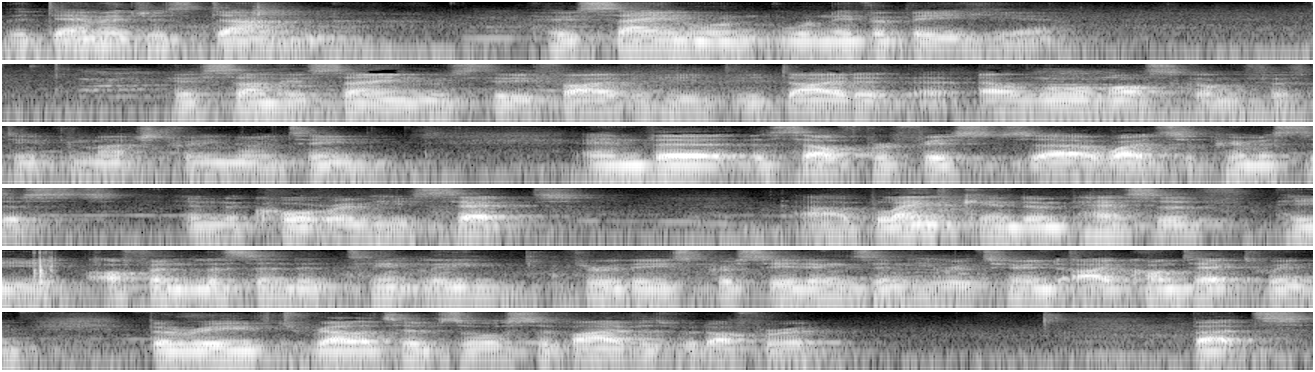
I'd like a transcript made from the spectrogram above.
The damage is done. Hussein will, will never be here. Her son Hussein was 35 and he, he died at Al Noor Mosque on the 15th of March 2019. And the, the self professed uh, white supremacist in the courtroom, he sat uh, blank and impassive. He often listened intently through these proceedings and he returned eye contact when bereaved relatives or survivors would offer it. But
